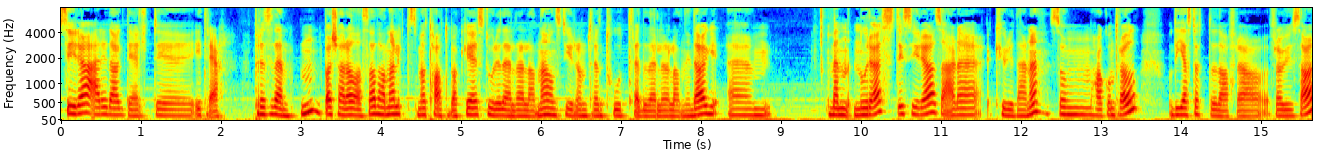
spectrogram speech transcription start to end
Syria er i dag delt i, i tre. Presidenten, Bashar al-Assad, han har lyktes med å ta tilbake store deler av landet. Han styrer omtrent to tredjedeler av landet i dag. Um, men nordøst i Syria så er det kurderne som har kontroll, og de har støtte da fra, fra USA.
